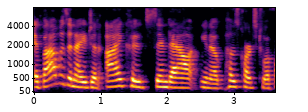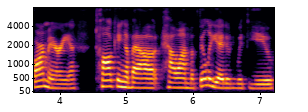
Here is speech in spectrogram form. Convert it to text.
if I was an agent, I could send out, you know, postcards to a farm area talking about how I'm affiliated with you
